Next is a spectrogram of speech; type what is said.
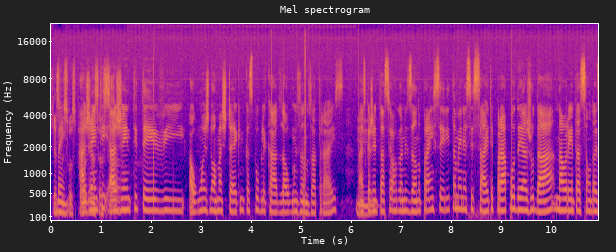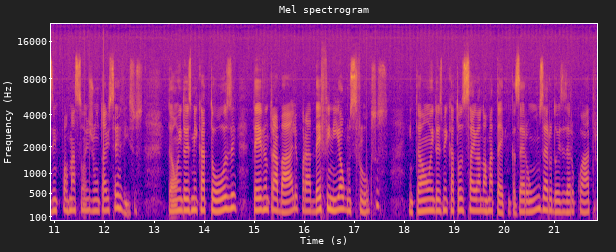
que as Bem, pessoas podem a gente, acessar? A gente teve algumas normas técnicas publicadas há alguns anos atrás, mas que a Uhum. gente está se organizando para inserir também nesse site para poder ajudar na orientação das informações junto aos serviços. Então, em 2014, teve um trabalho para definir alguns fluxos. Então, em 2014 saiu a norma técnica 01, 02 e 04,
